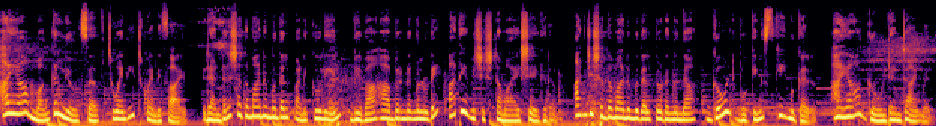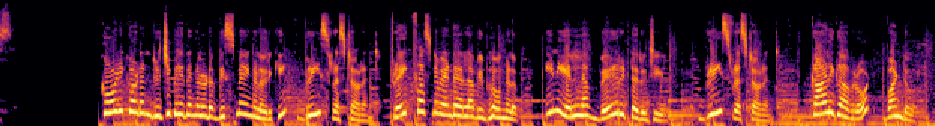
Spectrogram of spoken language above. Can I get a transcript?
Haya Mangalyotsav twenty twenty five രണ്ടര ശതമാനം മുതൽ പണിക്കൂലിയിൽ വിവാഹാഭരണങ്ങളുടെ അതിവിശിഷ്ടമായ ശേഖരം. അഞ്ച് ശതമാനം മുതൽ തുടങ്ങുന്ന ഗോൾഡ് ബുക്കിംഗ് സ്കീമുകൾ. Haya gold and diamonds. കോഴിക്കോടൻ രുചിഭേദങ്ങളുടെ വിസ്മയങ്ങൾ ഒരുക്കി ബ്രീസ് റെസ്റ്റോറന്റ്. ബ്രേക്ക്ഫാസ്റ്റിന് വേണ്ട എല്ലാ വിഭവങ്ങളും ഇനി എല്ലാം വേറിട്ട രുചിയിൽ. Breeze restaurant. Kalikavu road Wandoor.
